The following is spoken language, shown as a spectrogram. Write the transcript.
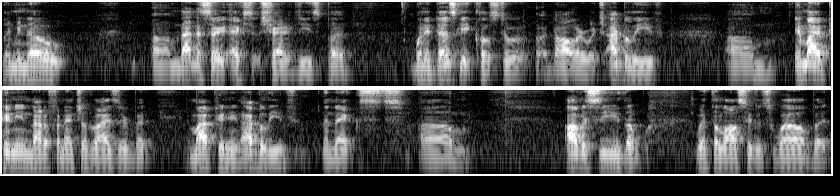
let me know. Um, not necessarily exit strategies, but when it does get close to a, dollar, which I believe, um, in my opinion, not a financial advisor, but in my opinion, I believe the next, um, obviously the with the lawsuit as well, but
